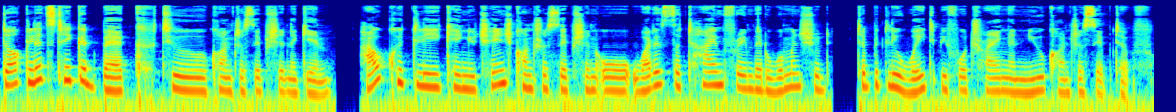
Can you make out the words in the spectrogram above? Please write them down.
Doc, let's take it back to contraception again. How quickly can you change contraception or what is the time frame that a woman should typically wait before trying a new contraceptive?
